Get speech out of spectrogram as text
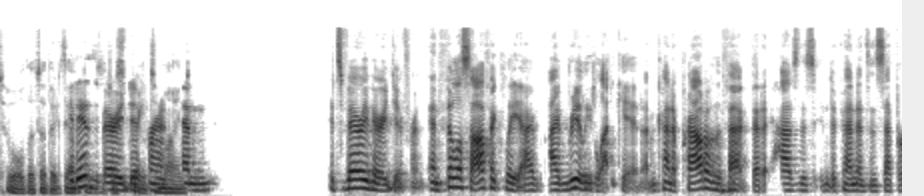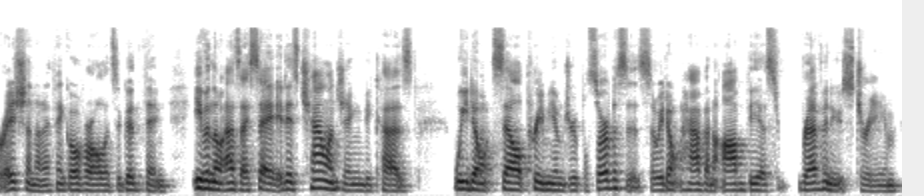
to all those other examples It is very different, and it's very, very different. And philosophically, I, I really like it. I'm kind of proud of the Mhm. fact that it has this independence and separation. And I think overall it's a good thing, even though, as I say, it is challenging because we don't sell premium Drupal services. So we don't have an obvious revenue stream.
